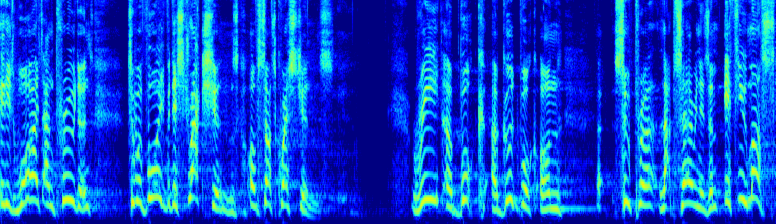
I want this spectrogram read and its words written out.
it is wise and prudent to avoid the distractions of such questions. Read a book, a good book on uh, supralapsarianism if you must.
